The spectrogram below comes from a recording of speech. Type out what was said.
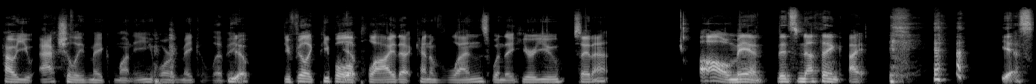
how you actually make money or make a living. Yep. Do you feel like people Yep. apply that kind of lens when they hear you say that? Oh man, it's nothing. I yes,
